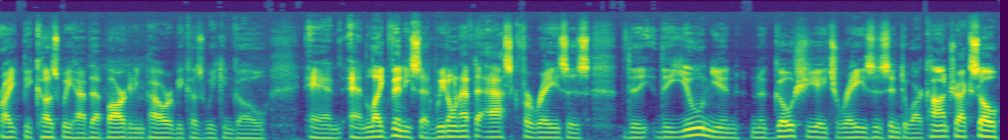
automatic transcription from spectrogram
right? Because we have that bargaining power, because we can go and and like Vinny said, we don't have to ask for raises. The the union negotiates raises into our contract. So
